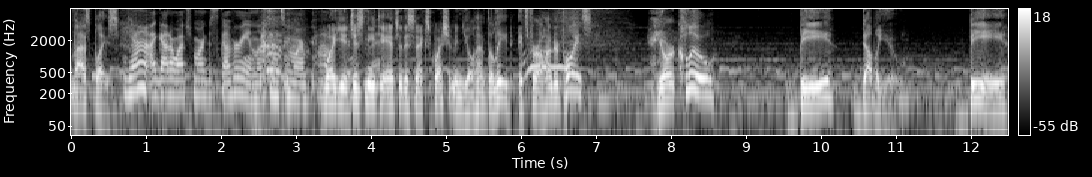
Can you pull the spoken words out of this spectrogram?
last place. Yeah, I gotta watch more Discovery and listen to more pop. Well, you just need to answer this next question, and you'll have the lead. It's for 100 points. Your clue BW. BW.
